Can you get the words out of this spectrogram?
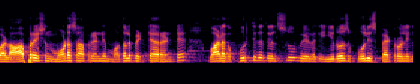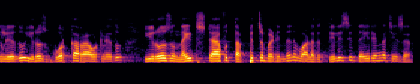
వాళ్ళ ఆపరేషన్ మోడస్ ఆపరేండి మొదలు పెట్టారంటే వాళ్ళకి పూర్తిగా తెలుసు వీళ్ళకి ఈరోజు పోలీస్ పెట్రోలింగ్ లేదు ఈరోజు గోర్ఖా రావట్లేదు ఈరోజు నైట్ స్టాఫ్ తప్పించబడిందని వాళ్ళకి తెలిసి ధైర్యంగా చేశారు.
